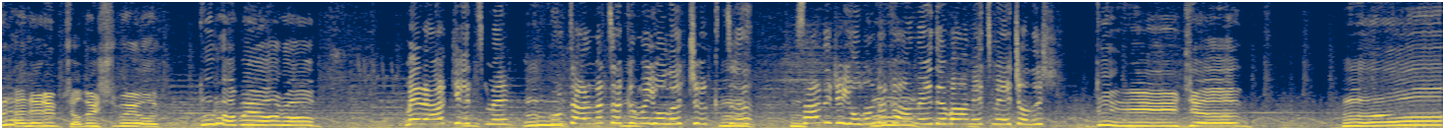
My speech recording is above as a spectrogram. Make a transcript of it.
frenlerim çalışmıyor. Duramıyorum. merak etme. Kurtarma takımı yola çıktı. Sadece yolunda kalmaya devam etmeye çalış. Deneyeceğim. Aa!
